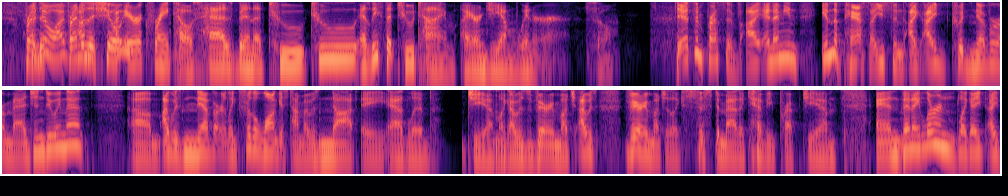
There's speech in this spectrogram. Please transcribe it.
friend, But no, of, friend of I'm- the show, I'm- Eric Frankhouse, has been a two, two, at least a two-time Iron GM winner. So Yeah, it's impressive. I and I mean, in the past, I used to, I, I could never imagine doing that. Um, I was never like for the longest time, I was not a ad lib GM. Like I was very much, I was very much like systematic, heavy prep GM. And then I learned, like I, I,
